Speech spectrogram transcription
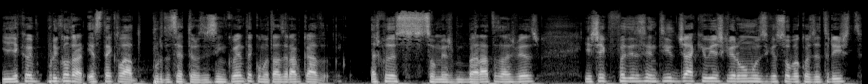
E acabei por encontrar esse teclado por 17,50€, como eu estava a dizer há bocado, as coisas são mesmo baratas às vezes, e achei que fazia sentido, já que eu ia escrever uma música sobre a coisa triste,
